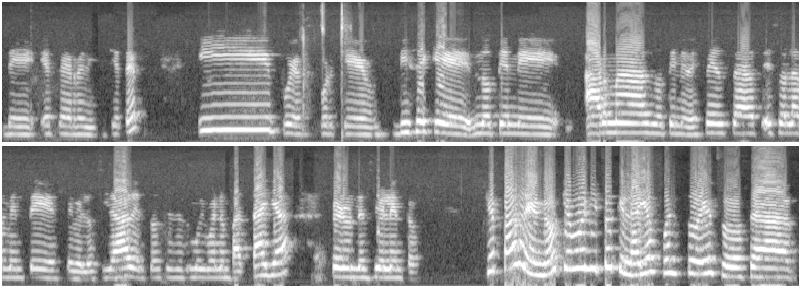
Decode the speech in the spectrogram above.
de SR-17. Y pues porque dice que no tiene armas, no tiene defensas, es solamente este, velocidad, entonces es muy bueno en batalla, pero no es violento qué padre, ¿no? Qué bonito que le hayan puesto eso, o sea,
